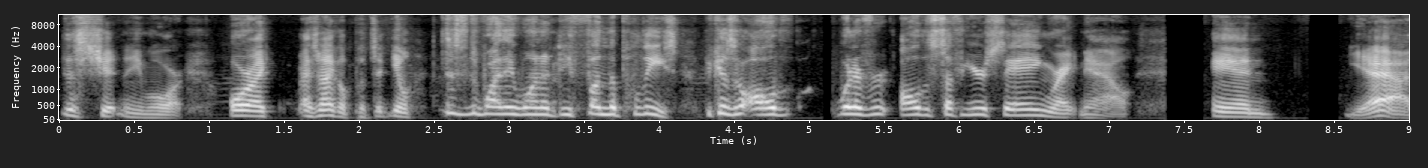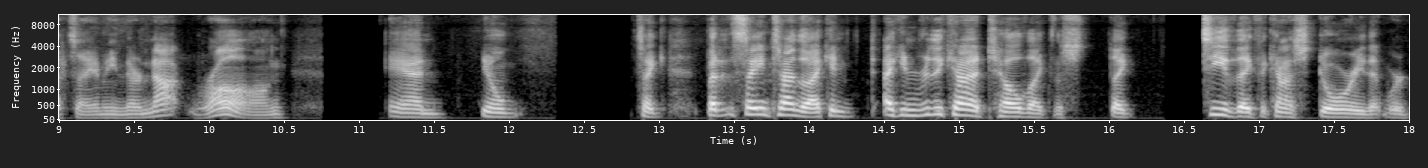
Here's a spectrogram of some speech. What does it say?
this shit anymore, or like as Michael puts it, you know this is why they want to defund the police because of all whatever all the stuff you're saying right now, and yeah, it's like I mean they're not wrong, and you know it's like but at the same time though i can i can really kind of tell like this like see like the kind of story that we're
